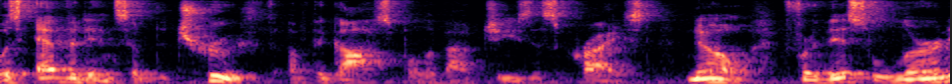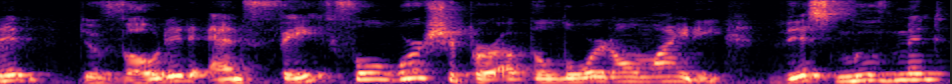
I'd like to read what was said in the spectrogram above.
was evidence of the truth of the gospel about Jesus Christ. No, for this learned, devoted, and faithful worshiper of the Lord Almighty, this movement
